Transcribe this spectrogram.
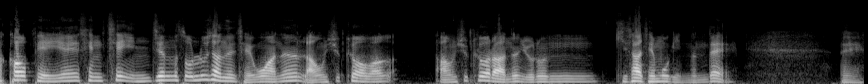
카카오페이의 생체 인증 솔루션을 제공하는 라운슈큐어와 라운슈큐어라는 요런 기사 제목이 있는데 네.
